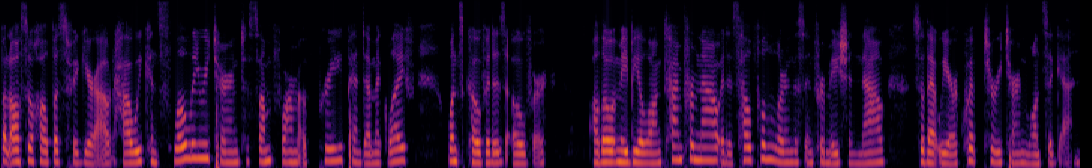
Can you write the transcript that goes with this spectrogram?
but also help us figure out how we can slowly return to some form of pre pandemic life once COVID is over. Although it may be a long time from now, it is helpful to learn this information now so that we are equipped to return once again.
